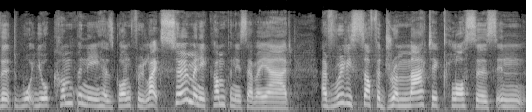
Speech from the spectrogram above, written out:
that what your company has gone through, like so many companies, I may add, have really suffered dramatic losses in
